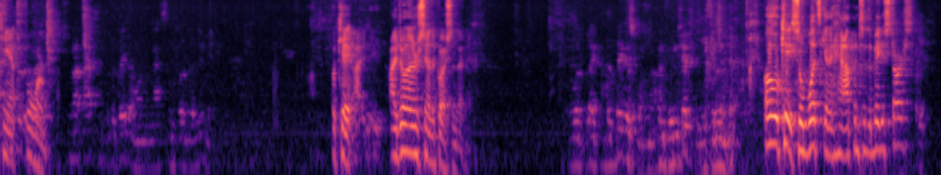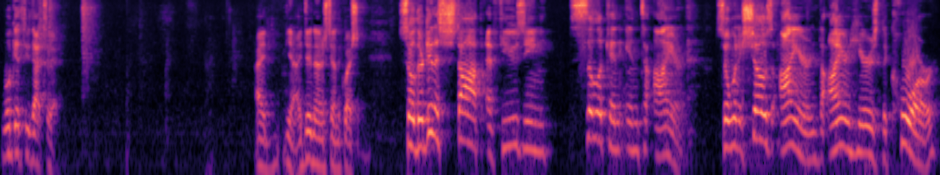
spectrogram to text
can't for form. greater- I'm not asking for the greater one, I'm asking for the limit. Okay, I, I don't understand the question then. Like the biggest one, 150 is the limit. Oh, okay, so what's going to happen to the biggest stars? We'll get through that today. I yeah, I didn't understand the question. So they're going to stop at fusing silicon into iron. So when it shows iron, the iron here is the core.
